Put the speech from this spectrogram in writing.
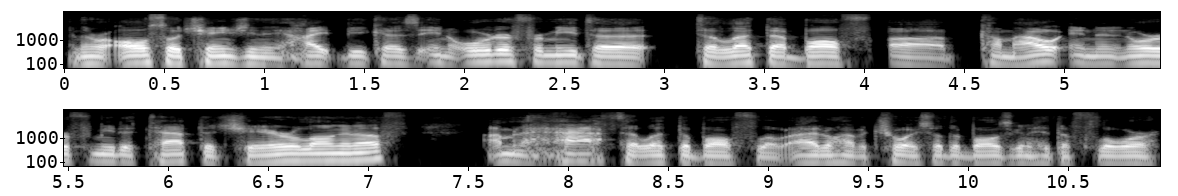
And then we're also changing the height because in order for me to to let that ball uh, come out and in order for me to tap the chair long enough, I'm going to have to let the ball float. I don't have a choice. So the ball's going to hit the floor.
